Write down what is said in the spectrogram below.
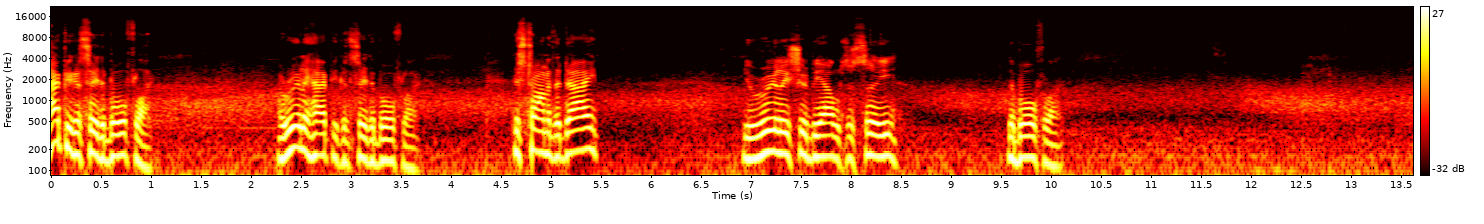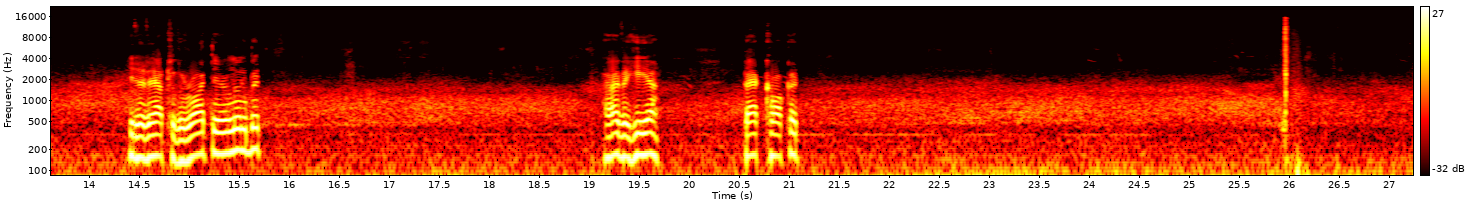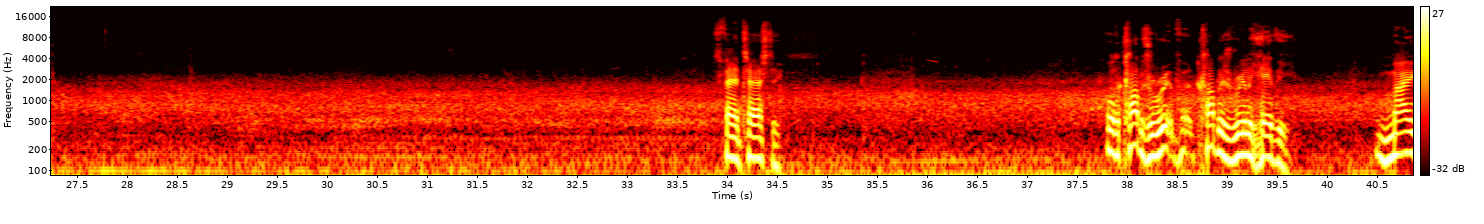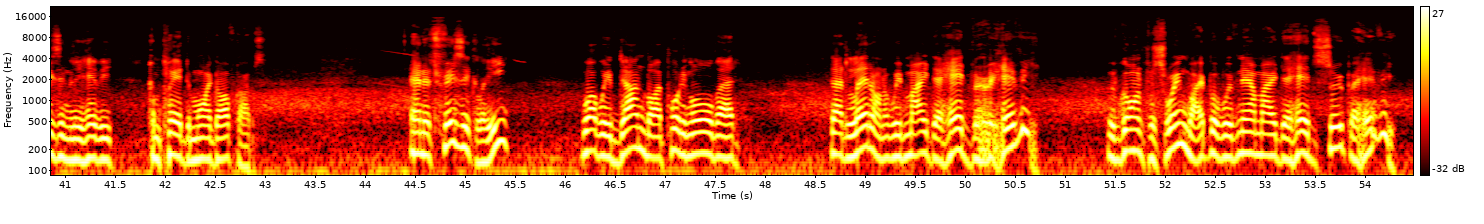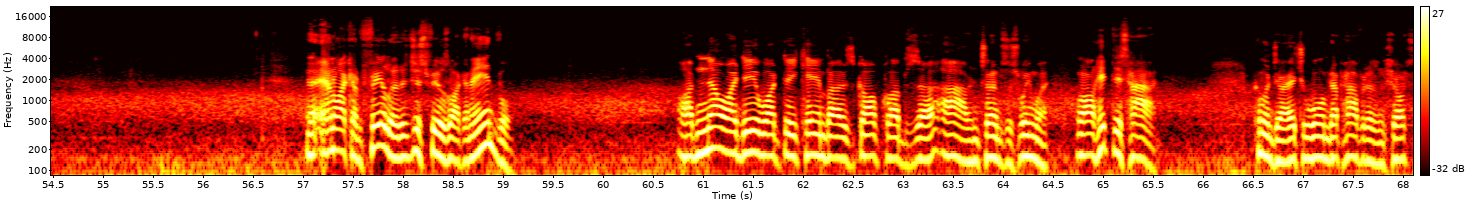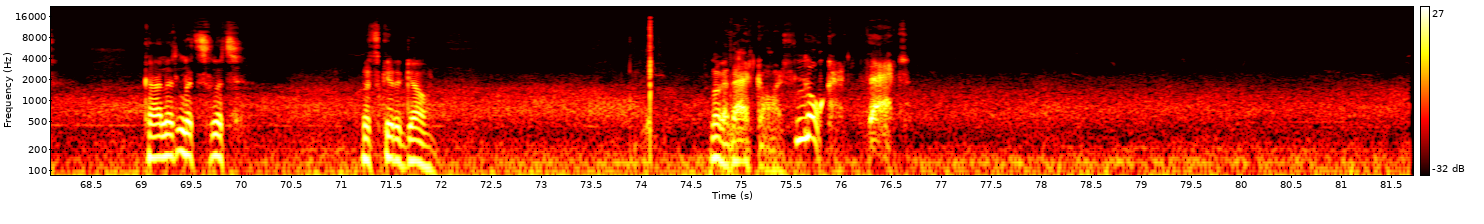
I hope you can see the ball flight. I really hope you can see the ball flight. This time of the day, you really should be able to see the ball flight. Hit it out to the right there a little bit. Over here, back cock it. Fantastic. Well, the club's club is really heavy, amazingly heavy compared to my golf clubs. And it's physically what we've done by putting all that that lead on it. We've made the head very heavy. We've gone for swing weight, but we've now made the head super heavy. And I can feel it. It just feels like an anvil. I've no idea what DeChambeau's golf clubs uh, are in terms of swing weight. Well, I'll hit this hard. Come on, Joe. You warmed up half a dozen shots. Okay, let, let's let's let's get it going. Look at that, guys. Look at that.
